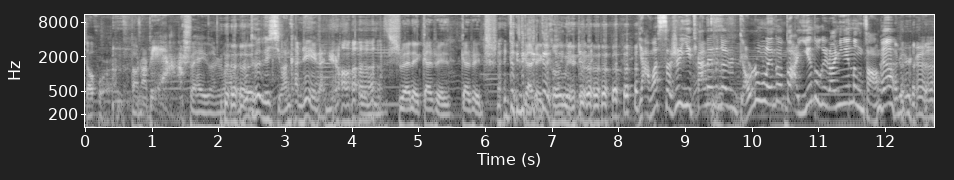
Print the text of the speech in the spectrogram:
小伙儿，到那儿啪摔一个是吧？我就特别喜欢看这个，你知道吗？嗯摔那泔水泔水池 泔水坑里，呀，我四十一天的那个貂绒的那大衣都给让你给弄脏呀，这是。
